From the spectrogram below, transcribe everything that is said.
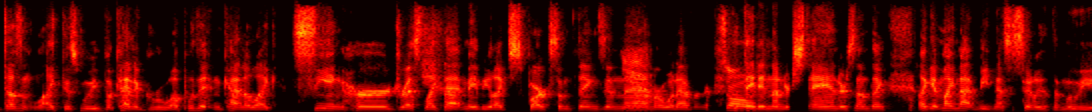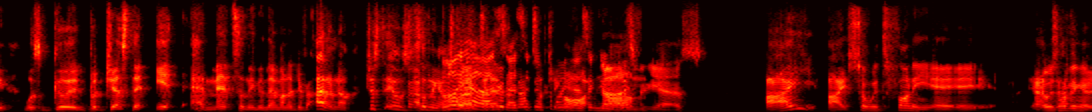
doesn't like this movie but kind of grew up with it and kind of like seeing her dressed like Sure. that maybe like spark some things in them Yeah. or whatever So that they didn't understand or something like it might not be necessarily that the movie was good but just that it had meant something to them on a different i don't know just it was Yeah. something i was No, trying yeah, to that's, that's, that's a good point. That's a good no, point. that's, yes. I I so it's funny. eh, eh, I was having a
